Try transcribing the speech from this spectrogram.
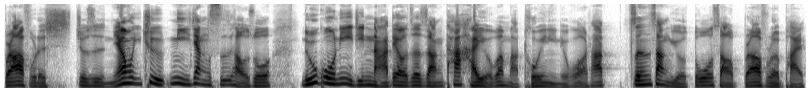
bluff 的，就是你要去逆向思考说，如果你已经拿掉这张，他还有办法推你的话，他身上有多少 bluff 的牌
